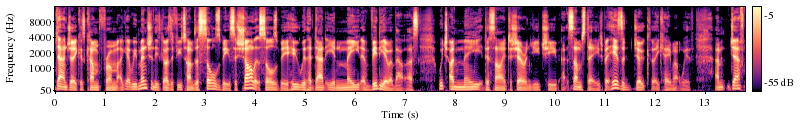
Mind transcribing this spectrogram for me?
dad joke has come from again. We've mentioned these guys a few times. The Soulsbys, so Charlotte Soulsby, who with her dad Ian made a video about us, which I may decide to share on YouTube at some stage. But here's a joke that they came up with. Um, Jeff,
